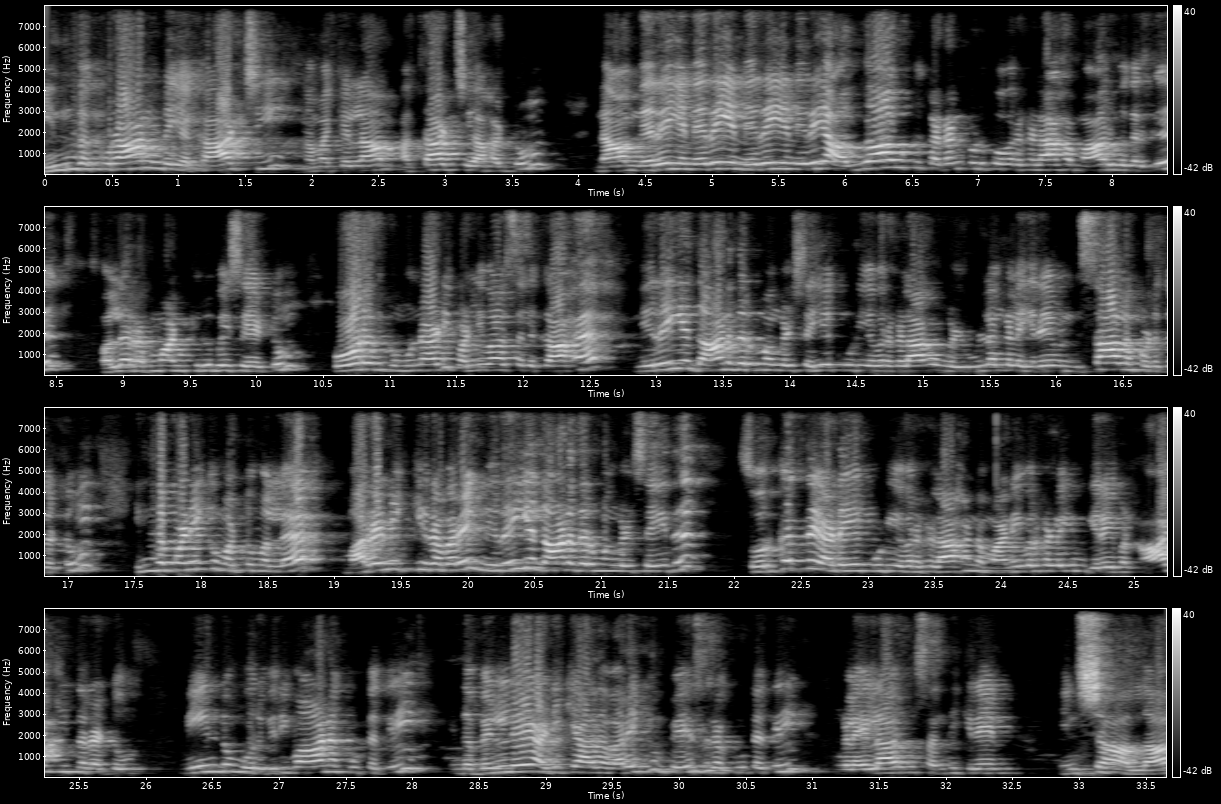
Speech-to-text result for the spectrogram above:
இந்த குரானுடைய காட்சி நமக்கெல்லாம் அத்தாட்சி ஆகட்டும். நாம் நிறைய நிறைய நிறைய நிறைய அல்லாவுக்கு கடன் கொடுப்பவர்களாக மாறுவதற்கு வல்ல ரஹ்மான் கிருபை செய்யட்டும். போறதுக்கு முன்னாடி பள்ளிவாசலுக்காக நிறைய தான தர்மங்கள் செய்யக்கூடியவர்களாக உங்கள் உள்ளங்களை இறைவன் விசாலப்படுத்தட்டும். இந்த பணிக்கு மட்டுமல்ல மரணிக்கிறவரை நிறைய தான தர்மங்கள் செய்து சொர்க்கத்தை அடையக்கூடியவர்களாக நம் அனைவர்களையும் இறைவன் ஆக்கி தரட்டும். மீண்டும் ஒரு விரிவான கூட்டத்தில் இந்த பெல்லே அடிக்காத வரைக்கும் பேசுற கூட்டத்தில் உங்களை எல்லாரும் சந்திக்கிறேன். இன்ஷா அல்லா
